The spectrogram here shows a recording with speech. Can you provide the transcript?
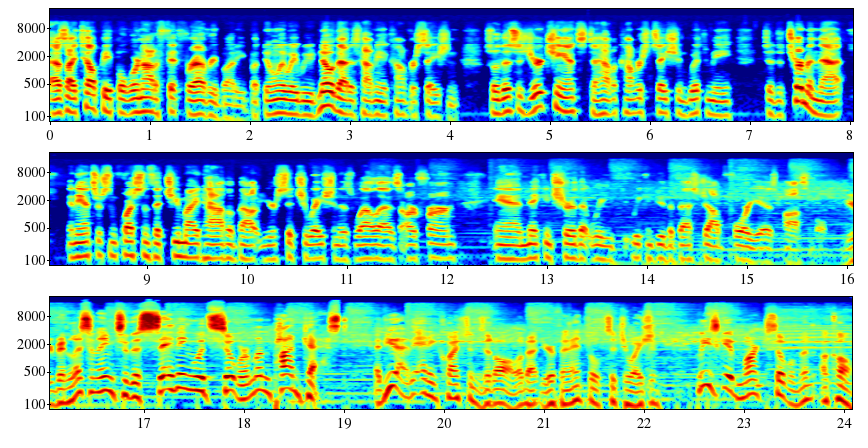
as I tell people, we're not a fit for everybody, but the only way we know that is having a conversation. So this is your chance to have a conversation with me to determine that and answer some questions that you might have about your situation as well as our firm and making sure that we we can do the best job for you as possible. You've been listening to the Saving with Silverman podcast. If you have any questions at all about your financial situation, please give Mark Silverman a call.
